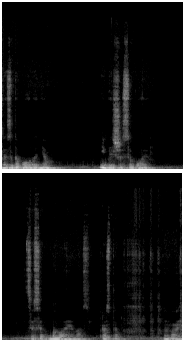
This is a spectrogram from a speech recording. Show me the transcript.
незадоволенням і більше собою. Це все вбиває вас. Просто вбиває.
